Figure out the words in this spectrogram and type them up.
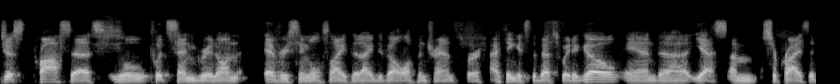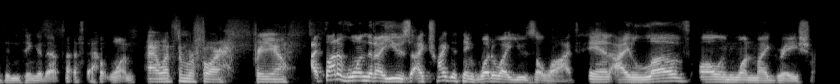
just process, will put SendGrid on every single site that I develop and transfer. I think it's the best way to go. And uh, yes, I'm surprised I didn't think of that that one. All right, what's number four for you? I thought of one that I use. I tried to think, what do I use a lot? And I love all-in-one migration.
